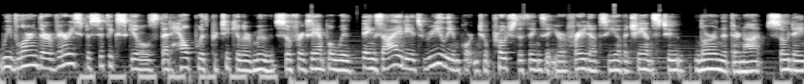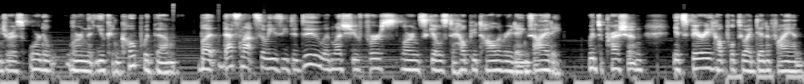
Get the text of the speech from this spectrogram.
We've learned there are very specific skills that help with particular moods. So, for example, with anxiety, it's really important to approach the things that you're afraid of so you have a chance to learn that they're not so dangerous or to learn that you can cope with them. But that's not so easy to do unless you first learn skills to help you tolerate anxiety. With depression, it's very helpful to identify and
